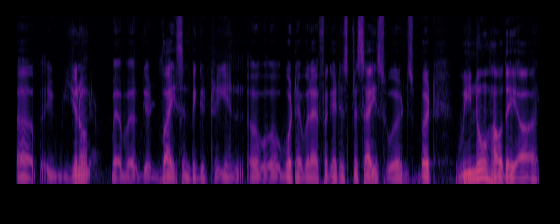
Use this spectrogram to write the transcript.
uh, you know, vice and bigotry and uh, whatever. I forget his precise words, but we know how they are.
